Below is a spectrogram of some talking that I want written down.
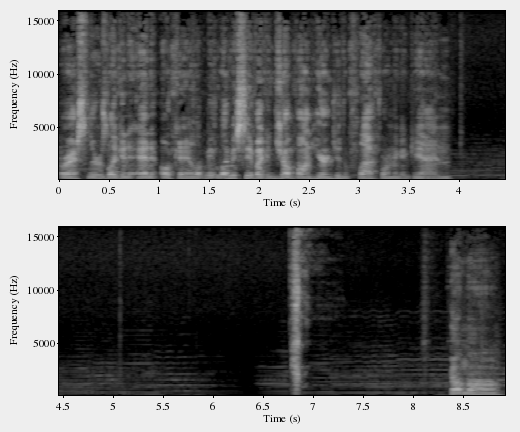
Alright, so there's like an end. Okay, let me let me see if I can jump on here and do the platforming again. Come on.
